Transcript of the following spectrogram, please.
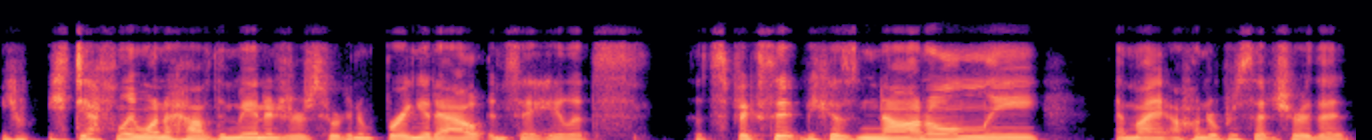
You, you definitely want to have the managers who are going to bring it out and say, hey, let's let's fix it because not only am I 100% sure that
